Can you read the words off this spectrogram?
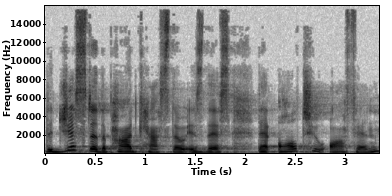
The gist of the podcast, though, is this that all too often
